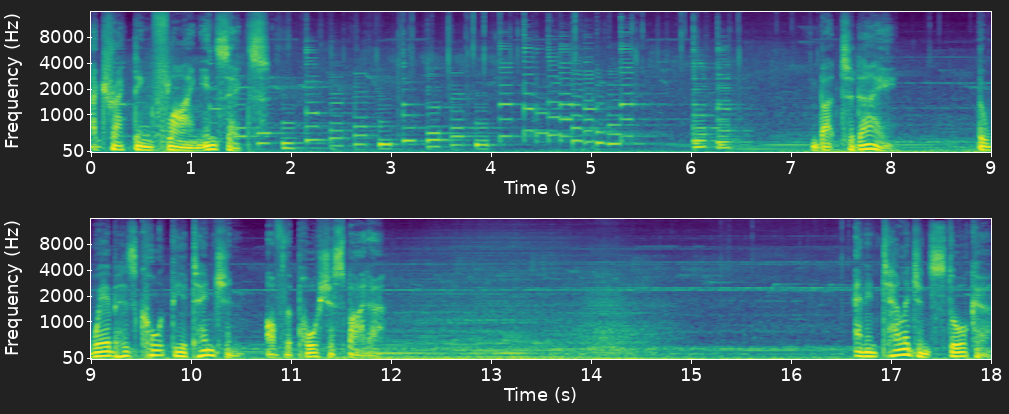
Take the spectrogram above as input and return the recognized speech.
attracting flying insects. But today, the web has caught the attention of the Portia spider. An intelligent stalker,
